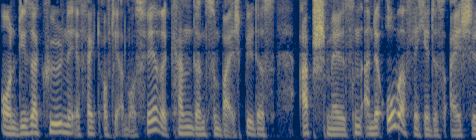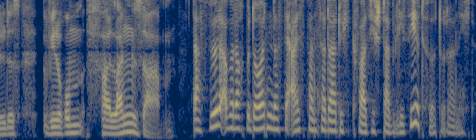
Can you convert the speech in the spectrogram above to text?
und dieser kühlende Effekt auf die Atmosphäre kann dann zum Beispiel das Abschmelzen an der Oberfläche des Eisschildes wiederum verlangsamen. Das würde aber doch bedeuten, dass der Eispanzer dadurch quasi stabilisiert wird, oder nicht?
